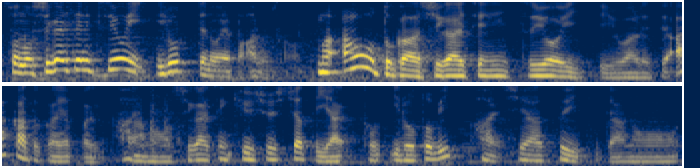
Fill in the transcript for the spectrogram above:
その紫外線に強い色ってのはやっぱあるんですか？まあ、青とかは紫外線に強いって言われて赤とかやっぱり、はい。あの紫外線吸収しちゃってやと色飛び、はい。しやすいって言ってあの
